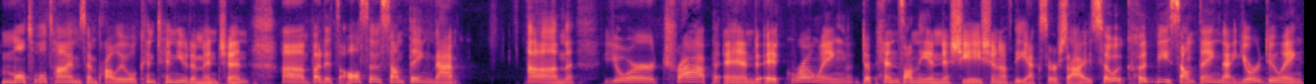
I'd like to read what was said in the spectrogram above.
multiple times and probably will continue to mention. Um, but it's also something that um, your trap and it growing depends on the initiation of the exercise. So it could be something that you're doing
